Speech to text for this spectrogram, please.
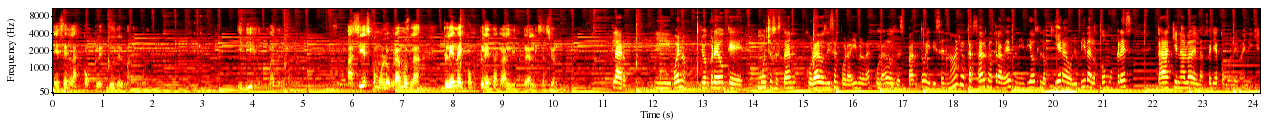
es en la completud del matrimonio. Y dije matrimonio. Así es como logramos la plena y completa realización. Claro. Y bueno, yo creo que muchos están curados, dicen por ahí, ¿verdad? Curados de espanto y dicen, no, yo casarme otra vez, ni Dios lo quiera, olvídalo, ¿cómo crees? Cada quien habla de la feria como le va en ella.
